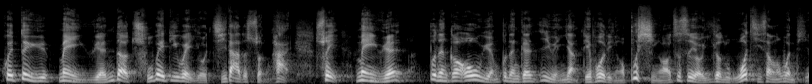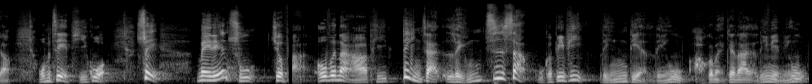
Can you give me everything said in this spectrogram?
会对于美元的储备地位有极大的损害，所以美元不能跟欧元不能跟日元一样跌破零哦，不行哦，这是有一个逻辑上的问题啊，我们之前提过，所以。美联储就把 overnight RP 定在零之上五个 BP，零点零五啊，各位跟大家零点零五。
